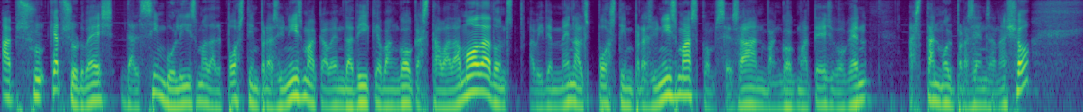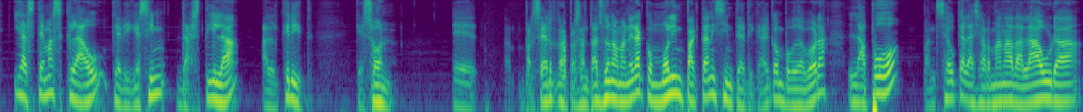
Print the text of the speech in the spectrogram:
absur que absorbeix del simbolisme, del postimpressionisme. Acabem de dir que Van Gogh estava de moda, doncs, evidentment, els postimpressionismes, com Cézanne, Van Gogh mateix, Gauguin, estan molt presents en això. I els temes clau que, diguéssim, destila el crit, que són, eh, per cert, representats d'una manera com molt impactant i sintètica, eh, com podeu veure. La por, penseu que la germana de Laura,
